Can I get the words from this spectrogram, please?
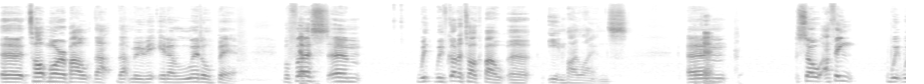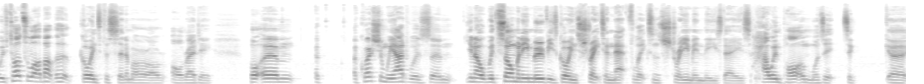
uh, talk more about that that movie in a little bit. But first, um, we we've got to talk about uh, Eaten by Lions. Um, Okay. so I think we we've talked a lot about the going to the cinema al- already, but um, a, question we had was, um, you know, with so many movies going straight to Netflix and streaming these days, how important was it to uh,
